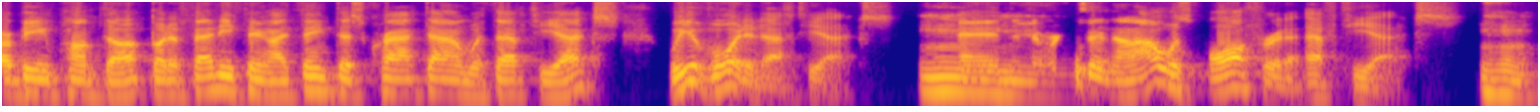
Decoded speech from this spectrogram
are being pumped up. But if anything, I think this crackdown with FTX, we avoided FTX. And Mhm. the and I was offered FTX. Mhm.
